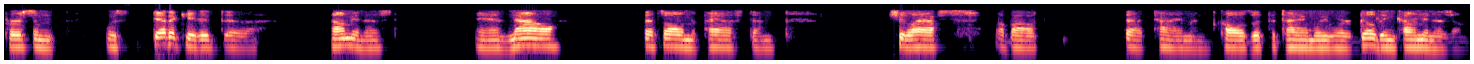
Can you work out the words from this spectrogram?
person was dedicated uh, communist, and now that's all in the past. And she laughs about that time and calls it the time we were building communism.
